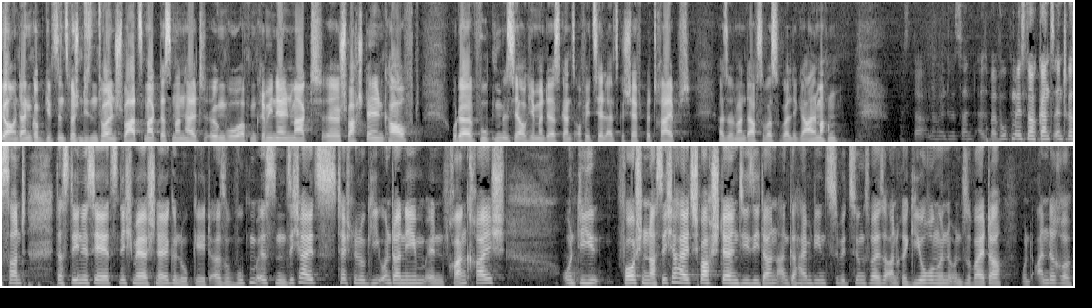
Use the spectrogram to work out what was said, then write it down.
Ja, und dann gibt es inzwischen diesen tollen Schwarzmarkt, dass man halt irgendwo auf dem kriminellen Markt äh, Schwachstellen kauft. Oder Wupen ist ja auch jemand, der das ganz offiziell als Geschäft betreibt. Also man darf sowas sogar legal machen interessant. Also bei Wupen ist noch ganz interessant, dass denen es ja jetzt nicht mehr schnell genug geht. Also Wupen ist ein Sicherheitstechnologieunternehmen in Frankreich und die forschen nach Sicherheitsschwachstellen, die sie dann an Geheimdienste bzw. an Regierungen und so weiter und andere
